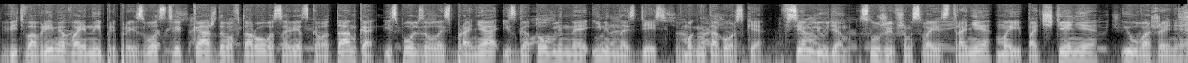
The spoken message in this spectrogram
ведь во время войны при производстве каждого второго советского танка использовалась броня, изготовленная именно здесь, в Магнитогорске. Всем людям, служившим своей стране, мои почтения и уважения.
